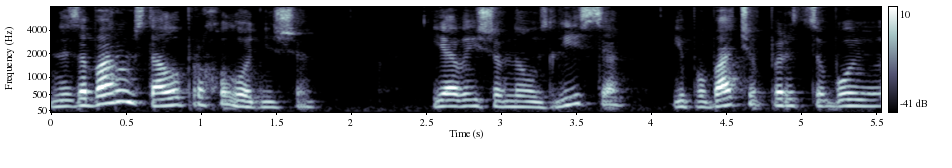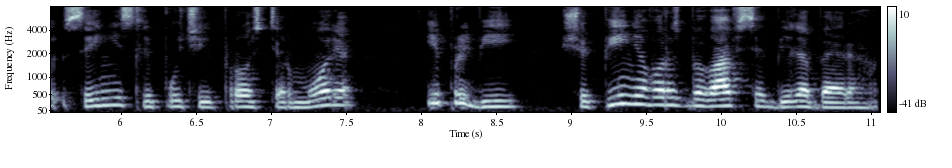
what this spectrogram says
Незабаром стало прохолодніше. Я вийшов на узлісся і побачив перед собою синій сліпучий простір моря і прибій, що піняво розбивався біля берега.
